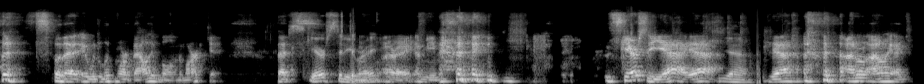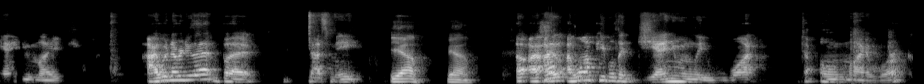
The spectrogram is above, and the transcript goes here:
so that it would look more valuable in the market. That's scarcity right all right. I mean, scarcity. Yeah, yeah, yeah yeah. I don't. I don't. I can't even like. I would never do that, but that's me. yeah yeah I, I, I want people to genuinely want to own my work.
